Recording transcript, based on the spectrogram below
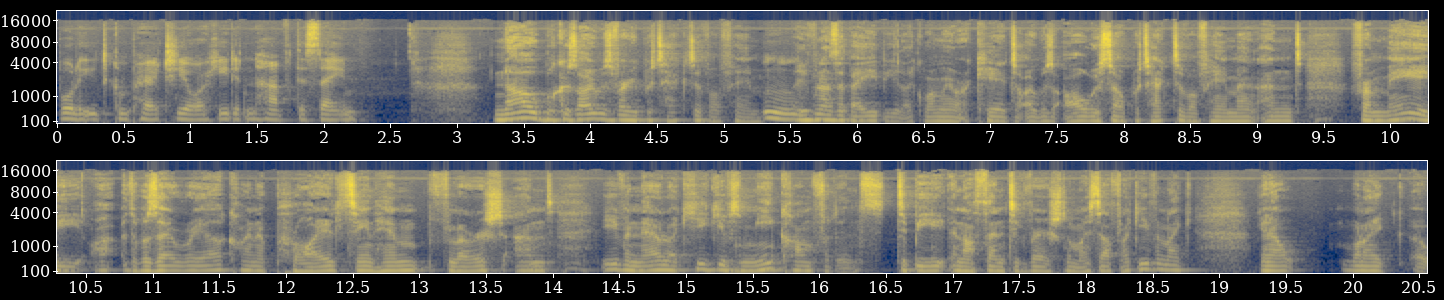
bullied compared to you, or he didn't have the same? No, because I was very protective of him. Mm. Even as a baby, like when we were kids, I was always so protective of him. And, and for me, I, there was a real kind of pride seeing him flourish. And even now, like he gives me confidence to be an authentic version of myself. Like even like, you know, when I uh,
